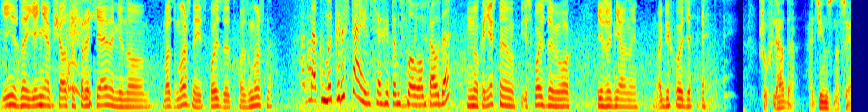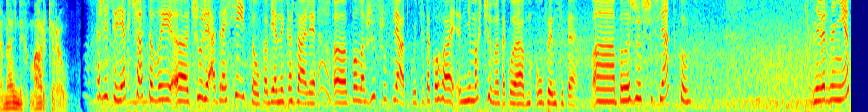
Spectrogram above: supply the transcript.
Я не знаю, я не общался с россиянами, но, возможно, используют, возможно. Однако мы користаемся этим словом, правда? Ну, конечно, используем его ежедневно в обиходе. Шуфляда – один из национальных маркеров Скажите, як часто вы э, чулі ад расейцаў, каб яны казалі э, палажыв шуфлятку ці такога немагчыма такое у прынцыпе? А, положив шуфлятку наверное нет.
